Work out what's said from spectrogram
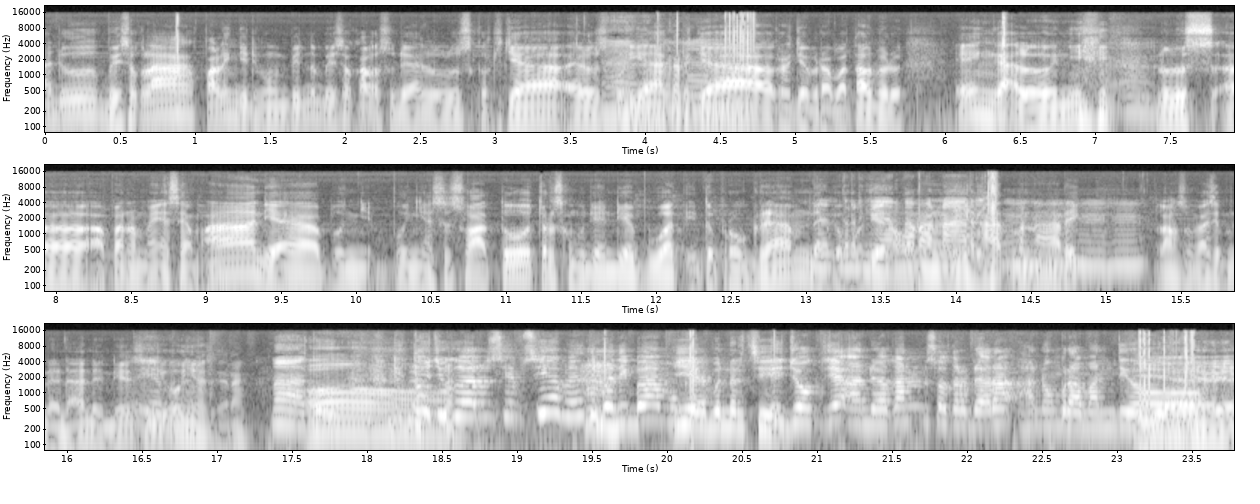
aduh besok lah paling jadi pemimpin tuh besok kalau sudah lulus kerja eh, lulus Nah. kuliah kerja kerja berapa tahun baru eh enggak loh ini lulus eh, apa namanya SMA dia punya punya sesuatu terus kemudian dia buat itu program dan, Dan kemudian orang menarik. lihat Mhm, menarik mhm. Langsung kasih pendanaan dan dia Iya, CEO-nya sekarang Nah tuh, Oh. itu juga harus siap-siap ya tiba-tiba mungkin Iya, bener, Ci. di Jogja Anda kan sutradara Hanung Bramantio, Iya, iya,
